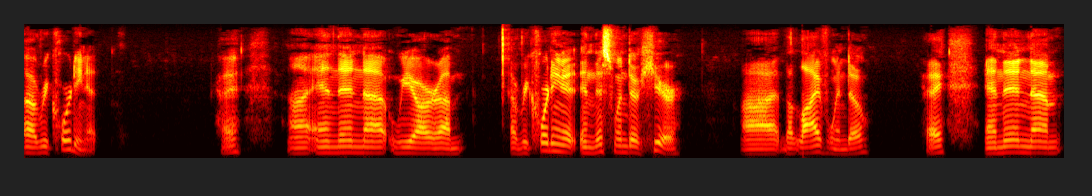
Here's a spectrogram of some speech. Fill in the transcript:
uh, recording it, okay? Uh, and then uh, we are um, recording it in this window here, the live window, okay? And then um,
